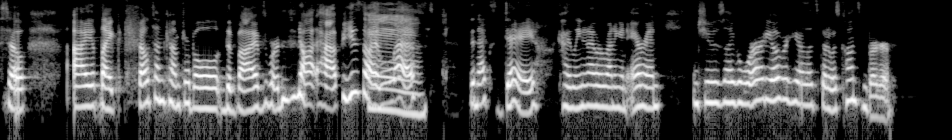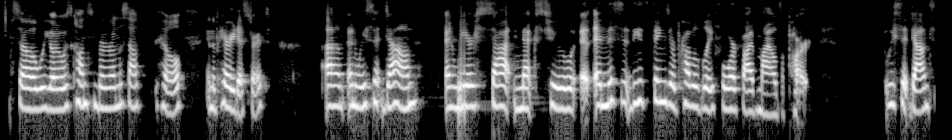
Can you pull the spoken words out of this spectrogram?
So I like felt uncomfortable. The vibes were not happy. So I Mm. left. The next day, Kylene and I were running an errand and she was like, well, We're already over here. Let's go to Wisconsinburger. So we go to Wisconsinburger on the South Hill in the Perry District. Um, and we sit down and we are sat next to and this is these things are probably four or five miles apart. We sit down t-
